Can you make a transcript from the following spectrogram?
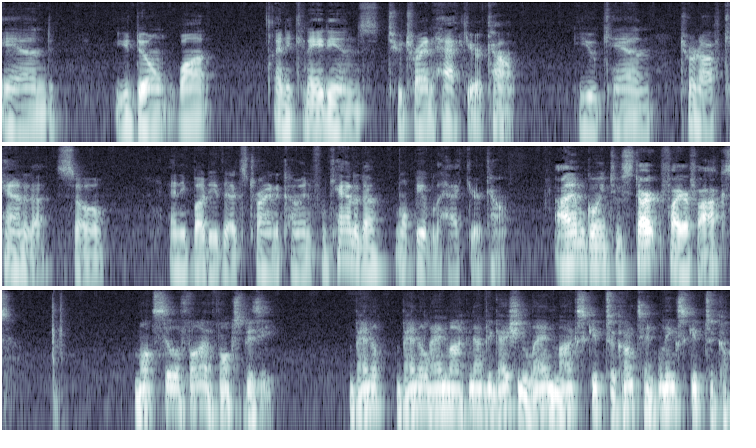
and you don't want any Canadians to try and hack your account. You can turn off Canada. So, anybody that's trying to come in from Canada won't be able to hack your account. I am going to start Firefox. Mozilla Firefox busy. Banner, banner landmark navigation landmark skip to content link skip to co-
